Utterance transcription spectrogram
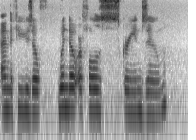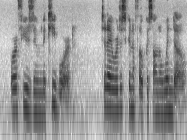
and if you use a window or full screen zoom, or if you zoom the keyboard. Today we're just going to focus on a window.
